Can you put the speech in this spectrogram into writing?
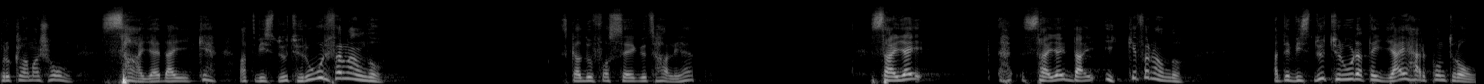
proklamasjonen. Sa jeg deg ikke at hvis du tror, Fernando, skal du få se Guds herlighet? Sa jeg, sa jeg deg ikke, Fernando, at hvis du tror at jeg har kontroll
